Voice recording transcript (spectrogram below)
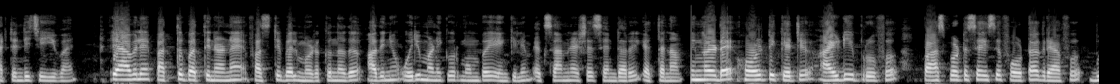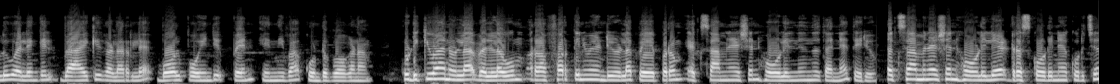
അറ്റൻഡ് ചെയ്യുവാൻ. രാവിലെ പത്ത് പത്തിനാണ് ഫസ്റ്റ് ബെൽ മുഴക്കുന്നത്. അതിന് ഒരു മണിക്കൂർ മുമ്പ് എങ്കിലും എക്സാമിനേഷൻ സെന്ററിൽ എത്തണം. നിങ്ങളുടെ hall ticket I D proof passport size photograph blue അല്ലെങ്കിൽ ബ്ലാക്ക് കളറിലെ ബോൾ പോയിന്റ് പെൻ എന്നിവ കൊണ്ടുപോകണം. കുടിക്കുവാനുള്ള വെള്ളവും റഫർക്കിനു വേണ്ടിയുള്ള പേപ്പറും എക്സാമിനേഷൻ ഹാളിൽ നിന്ന് തന്നെ തരും. എക്സാമിനേഷൻ ഹാളിലെ ഡ്രസ് കോഡിനെ കുറിച്ച്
